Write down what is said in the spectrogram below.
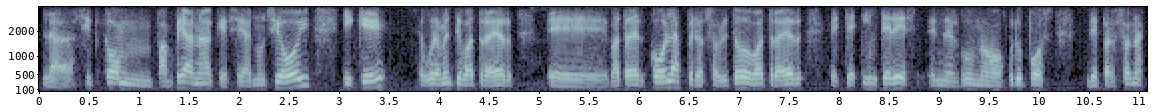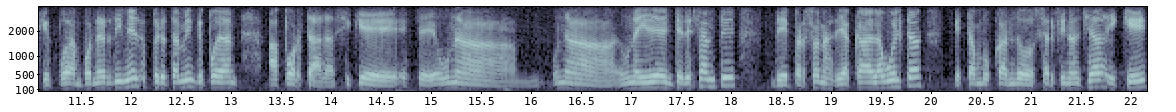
la sitcom pampeana que se anunció hoy y que seguramente va a traer eh, va a traer colas, pero sobre todo va a traer este interés en algunos grupos de personas que puedan poner dinero, pero también que puedan aportar. Así que este, una, una, una idea interesante de personas de acá a la vuelta que están buscando ser financiadas y que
